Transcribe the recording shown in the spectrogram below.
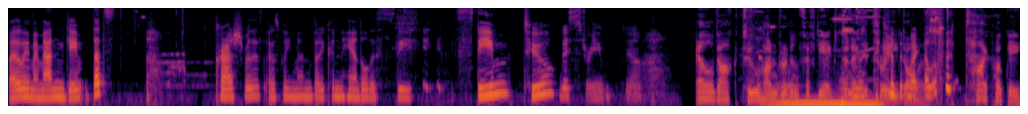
By the way, my Madden game that's crash for this. I was playing Madden, but I couldn't handle this Steam Steam 2. This stream, yeah. Eldark 258 donated Thicker than my $3. elephant. Hi Poki,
